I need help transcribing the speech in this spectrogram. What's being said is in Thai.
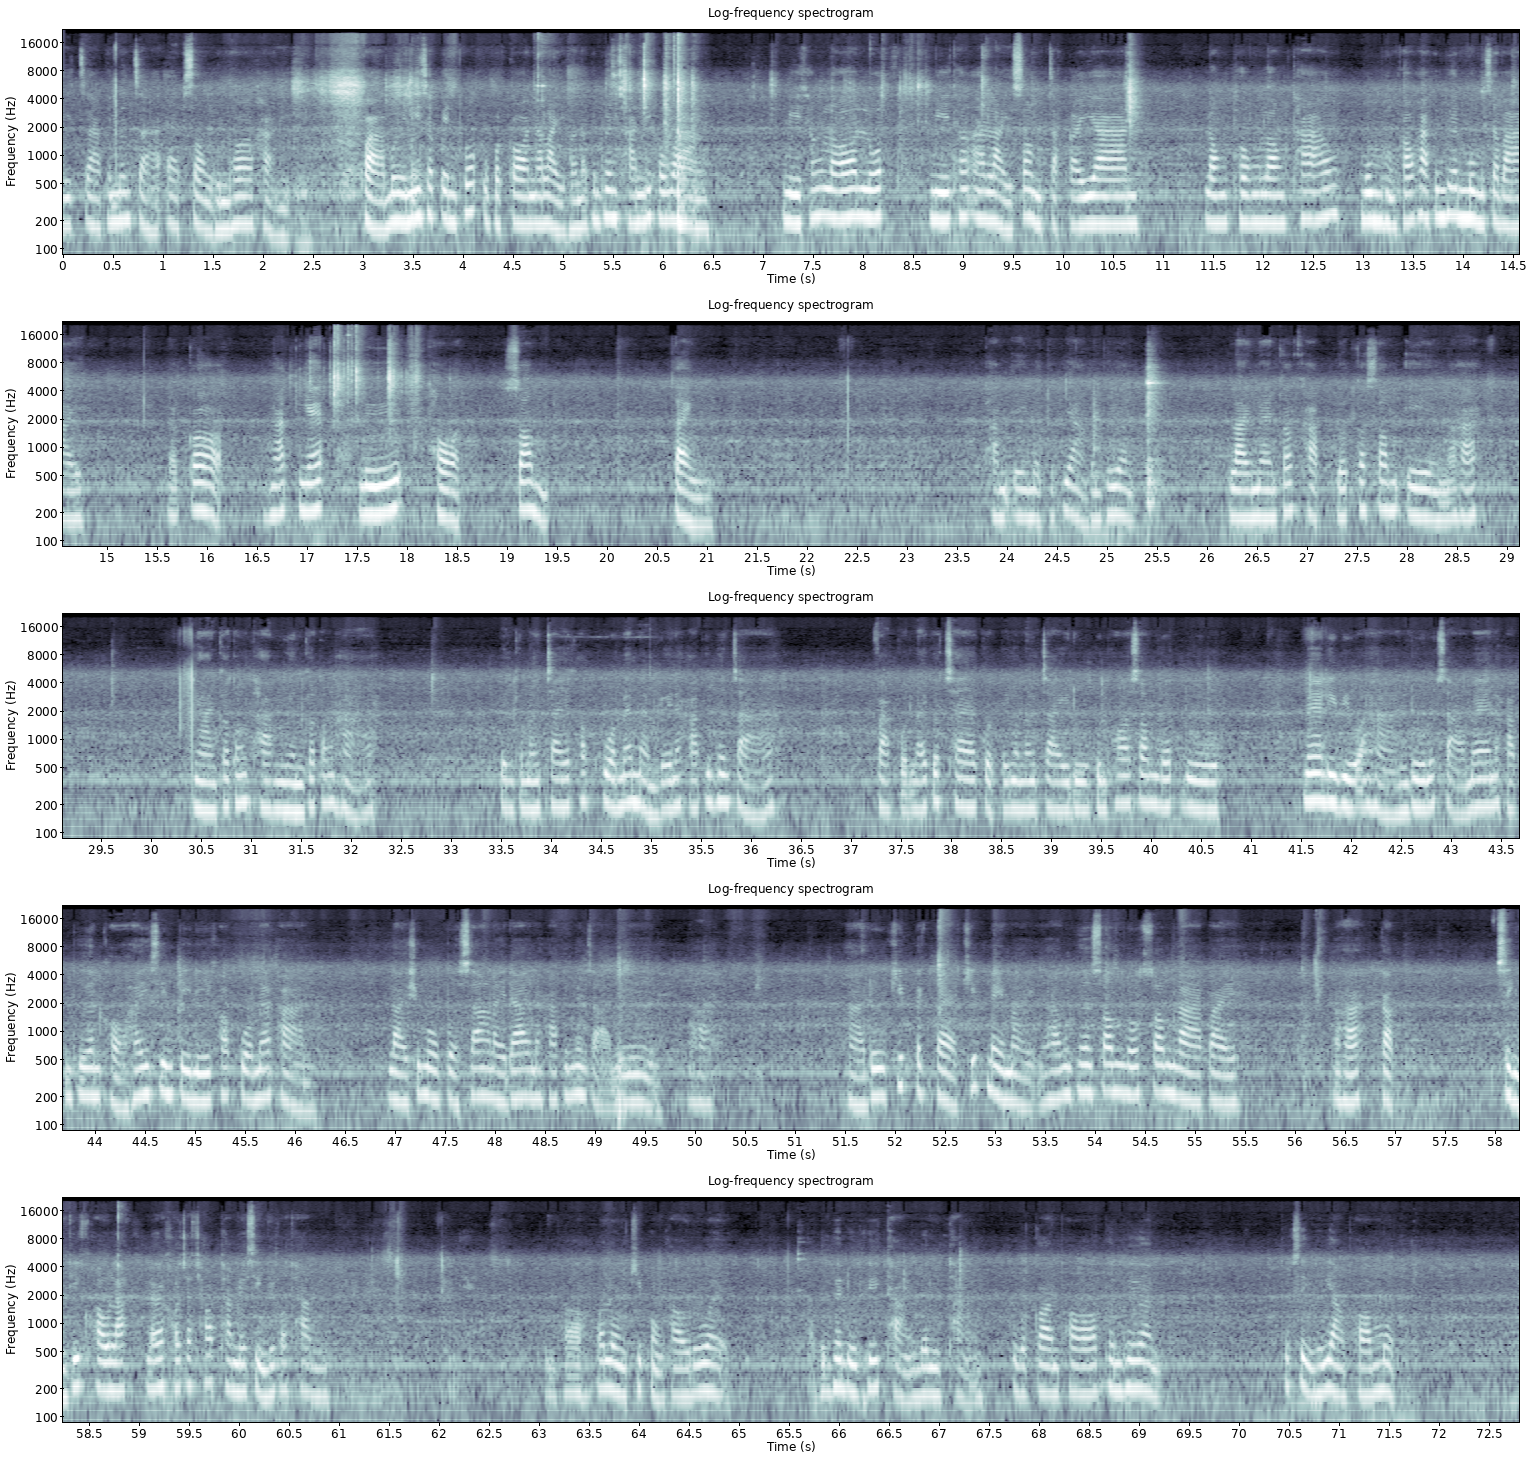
ดีจ้าเพื่อนๆจ๋าแอบส่องคุณพ่อค่ะนี่ขวามือนี้จะเป็นพวกอุปกรณ์อะไหล่เขานะเพื่อนๆชั้นที่เขาวาง มีทั้งล้อรถ มีทั้งอะไหล่ซ่อมจักรยานรองทงรองเท้า มุมของเขาค่ะเพื่อนๆมุมสบาย แล้วก็งัดแงะหรือถอดซ่อม แต่งทำเองหมดทุกอย่างเพื่อนๆไลน์แมนก็ขับรถก็ซ่อมเองนะคะ งานก็ต้องทำเงินก็ต้องหา เป็นกำลังใจครอบครัวแม่แหม่มด้วยนะคะเพื่อนๆจ๋าฝากกดไลค์กดแชร์ กดเป็นกำลังใจดูคุณพ่อซ่อมรถดู แม่รีวิวอาหารดูลูกสาวแม่นะคะเพื่อนๆขอให้สิ้นปีนี้ครอบครัวแม่ผ่านหลายชั่วโมงเปิดสร้างไรายได้นะคะเพื่อนๆจ๋านี่นะคะหาดูคลิปแปลกๆ คลิปใหม่ๆนะคะเพื่อนๆซ่อมรถซ่อมลาไปนะคะกับ สิ่งที่เขารัก แล้วเขาจะชอบทำในสิ่งที่เขาทำคุณพ่อก็ลงคลิปของเขาด้วย เพื่อนๆดูที่ถังบนถังอุปกรณ์พร้อมเพื่อนๆ ทุกสิ่งทุกอย่างพร้อมหมด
